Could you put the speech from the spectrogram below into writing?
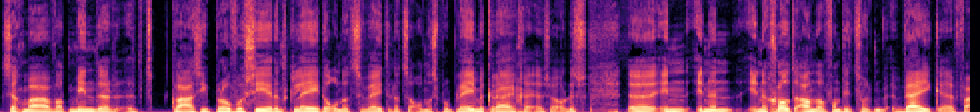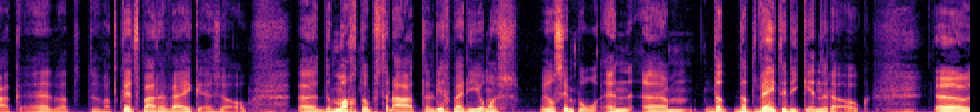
zeg maar wat minder het quasi provocerend kleden, omdat ze weten dat ze anders problemen krijgen en zo. Dus eh, in, in, een, in een groot aantal van dit soort wijken, vaak hè, wat, de wat kwetsbare wijken en zo, eh, de macht op straat ligt bij de jongens. Heel simpel. En ehm, dat, dat weten die kinderen ook. Uh,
